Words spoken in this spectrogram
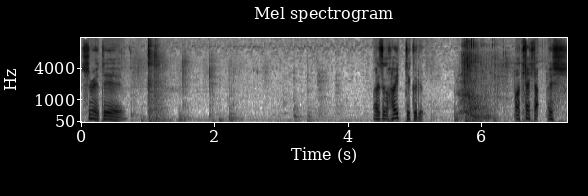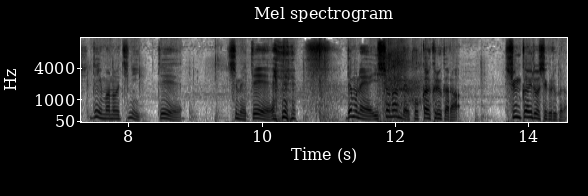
閉めて、あいつが入ってくる。あ、来た来た。よし。で、今のうちに行って、閉めて、でもね、一緒なんだよ。こっから来るから。瞬間移動してくるから。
